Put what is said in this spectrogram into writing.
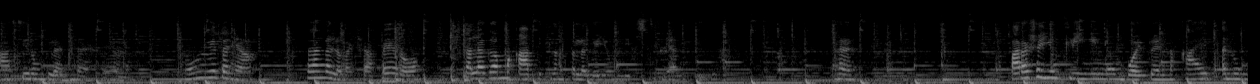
Ah, serum cleanser. Ayan. Kung makikita niya, talaga naman siya. Pero, talaga makapit lang talaga yung lipstick niya. Para siya yung clingy mong boyfriend na kahit anong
